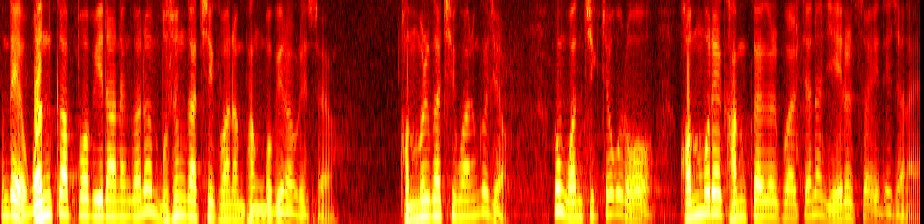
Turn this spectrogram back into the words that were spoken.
근데 원가법이라는 거는 무슨 가치 구하는 방법이라고 그랬어요? 건물 가치 구하는 거죠. 그럼 원칙적으로 건물의 감가액을 구할 때는 얘를 써야 되잖아요.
